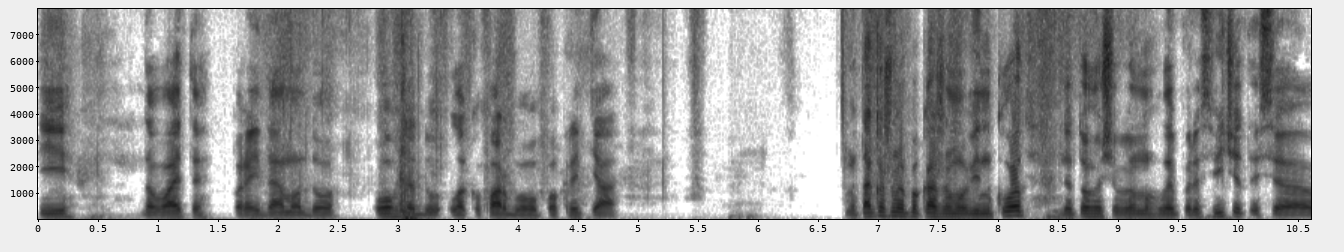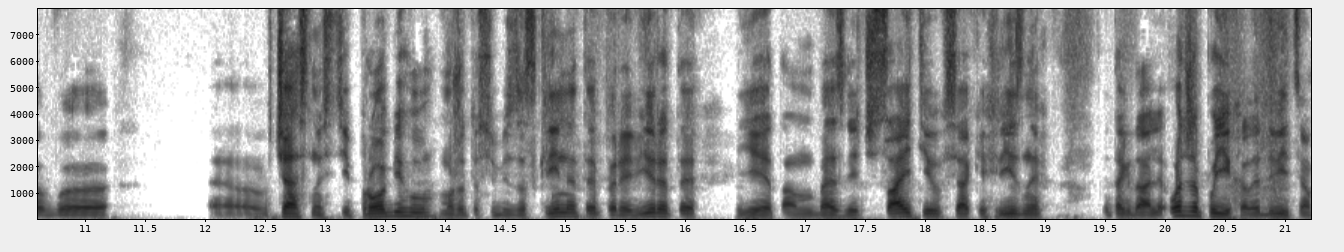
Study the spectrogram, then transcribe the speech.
і давайте перейдемо до огляду лакофарбового покриття. Також ми покажемо він-код для того, щоб ви могли пересвідчитися в, е, в чесності пробігу. Можете собі заскрінити, перевірити. Є там безліч сайтів всяких різних і так далі. Отже, поїхали. Дивіться.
